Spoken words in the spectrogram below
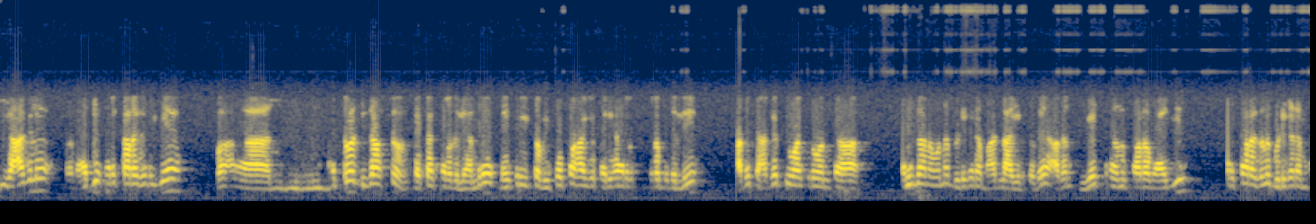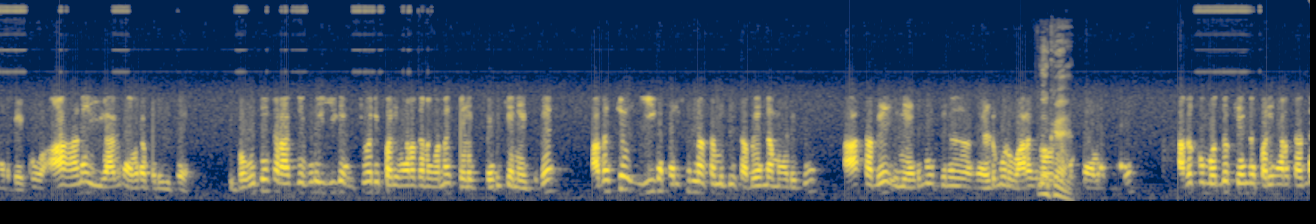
ಈಗಾಗಲೇ ರಾಜ್ಯ ಸರ್ಕಾರಗಳಿಗೆ ನ್ಯಾಚುರಲ್ ಡಿಸಾಸ್ಟರ್ ಲೆಕ್ಕಾಚಾರದಲ್ಲಿ ಅಂದ್ರೆ ನೈಸರ್ಗಿಕ ವಿಕೋಪ ಹಾಗೆ ಪರಿಹಾರ ಸಂದರ್ಭದಲ್ಲಿ ಅದಕ್ಕೆ ಅಗತ್ಯವಾಗಿರುವಂತಹ ಅನುದಾನವನ್ನ ಬಿಡುಗಡೆ ಮಾಡಲಾಗಿರ್ತದೆ. ಅದನ್ನು ವಿವೇಚನೆ ಅನುಸಾರವಾಗಿ ಸರ್ಕಾರಗಳು ಬಿಡುಗಡೆ ಮಾಡಬೇಕು. ಆ ಹಣ ಈಗಾಗಲೇ ಅವರ ಬಳಿ ಇದೆ. ಈ ಬಹುತೇಕ ರಾಜ್ಯಗಳು ಈಗ ಹೆಚ್ಚುವರಿ ಪರಿಹಾರ ಧನವನ್ನ ಕೇಳಿ ಬೇಡಿಕೆಯನ್ನು ಇಟ್ಟಿದೆ. ಅದಕ್ಕೆ ಈಗ ಪರಿಶೀಲನಾ ಸಮಿತಿ ಸಭೆಯನ್ನ ಮಾಡಿದ್ದು. ಆ ಸಭೆ ಇನ್ನು ಎರಡು ಮೂರು ದಿನ ಎರಡು ಮೂರು ವಾರಗಳ. ಮುಕ್ತಾಯವಾಗಿದೆ ಅದಕ್ಕೂ ಮೊದಲು ಕೇಂದ್ರ ಪರಿಹಾರ ತಂಡ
